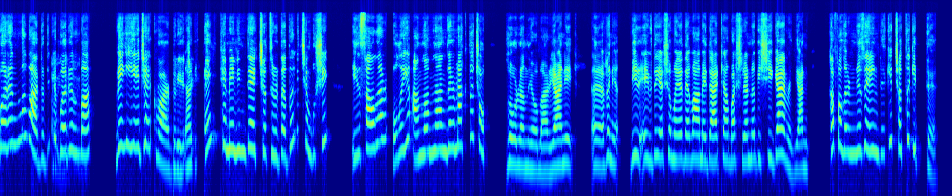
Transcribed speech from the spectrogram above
Barınma vardır değil mi? Aynen. Barınma ve yiyecek vardır. Yani Yiyecek. en temelinde çatırdadığı için bu şey insanlar olayı anlamlandırmakta çok zorlanıyorlar. Yani e, hani bir evde yaşamaya devam ederken başlarına bir şey gelmedi. Yani kafalarının üzerindeki çatı gitti.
